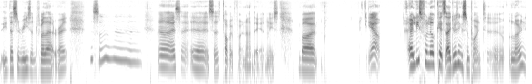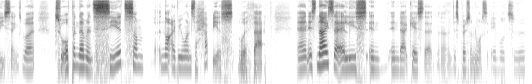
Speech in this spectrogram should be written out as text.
There's a reason for that, right? It's, uh, uh, it's a uh, it's a topic for another day at least. But yeah, at least for little kids, I do think it's important to learn these things, but to open them and see it, some not everyone's the happiest with that. And it's nice that at least in in that case that uh, this person was able to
